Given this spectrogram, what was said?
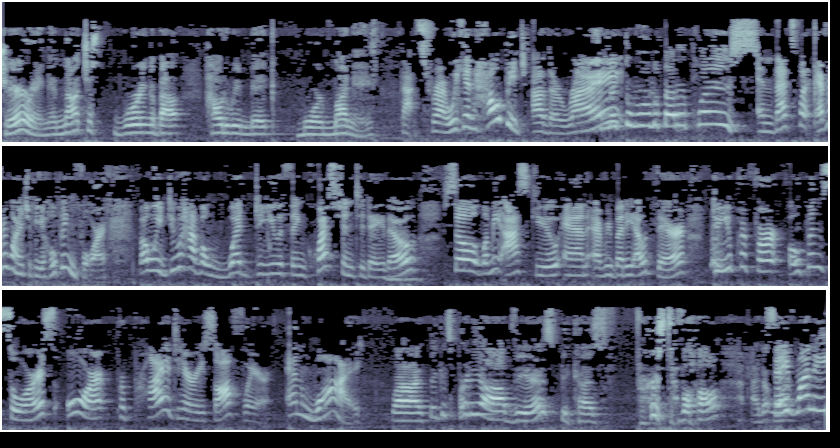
sharing and not just worrying about how do we make more money. That's right. We can help each other, right? Make the world a better place. And that's what everyone should be hoping for. But we do have a what do you think question today, though. So let me ask you and everybody out there do you prefer open source or proprietary software? And why? Well, I think it's pretty obvious because first of all, I don't Save want, money.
